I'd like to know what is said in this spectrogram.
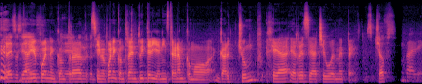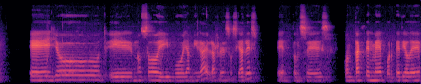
redes A sociales. mí me pueden eh, encontrar, ¿dónde te sí, me pueden encontrar en Twitter y en Instagram como Garchump, G-A-R-C-H-U-M-P. Chofs. Vale. Eh, yo eh, no soy muy amiga de las redes sociales, entonces contáctenme por medio de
